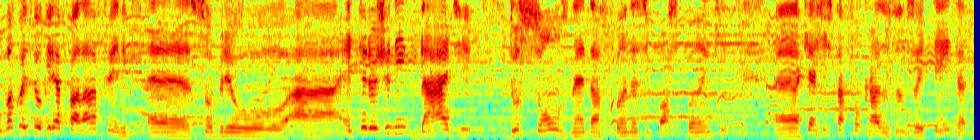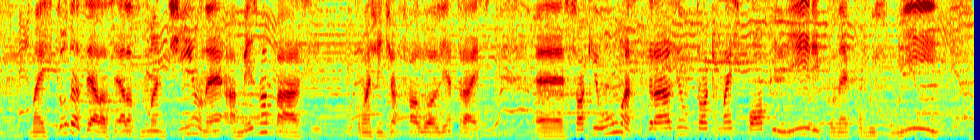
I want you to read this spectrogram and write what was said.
Uma coisa que eu queria falar, Fênix, é sobre o, a heterogeneidade dos sons né, das bandas de pós-punk. É, aqui a gente está focado nos anos 80, mas todas elas elas mantinham né, a mesma base, como a gente já falou ali atrás. É, só que umas trazem um toque mais pop lírico, né, como Smiths,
